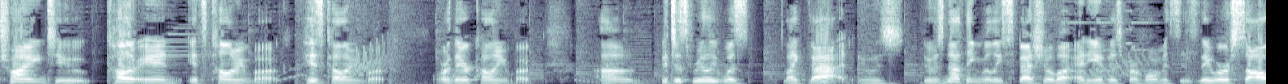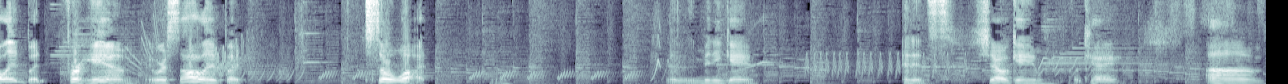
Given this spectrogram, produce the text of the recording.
trying to color in its coloring book, his coloring book, or their coloring book. Um, it just really was like that. It was there was nothing really special about any of his performances. They were solid, but for him, they were solid, but so what? And the mini game and it's shell game. Okay. Um,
